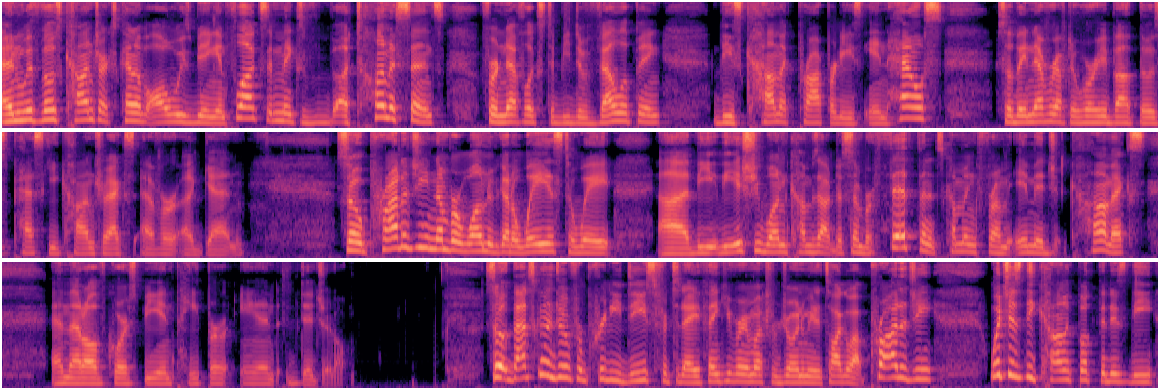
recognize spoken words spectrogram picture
and with those contracts kind of always being in flux, it makes a ton of sense for Netflix to be developing these comic properties in house so they never have to worry about those pesky contracts ever again. So Prodigy number one, we've got a ways to wait. Uh, the the issue one comes out December fifth, and it's coming from Image Comics, and that'll of course be in paper and digital. So that's going to do it for Pretty Dees for today. Thank you very much for joining me to talk about Prodigy, which is the comic book that is the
